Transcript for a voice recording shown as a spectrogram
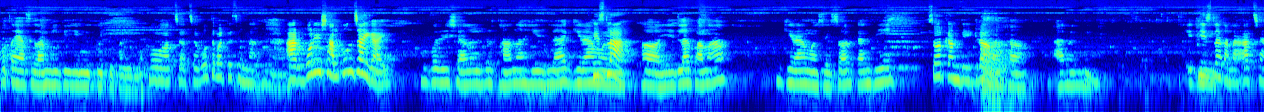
কোথায় আসলাম আমি কইতে পারি না। ও আচ্ছা আচ্ছা বলতে পারতেছেন না। আর বরিশাল কোন জায়গায়? বরিশাল থানা হিজলা গ্রাম হিজলা? হ্যাঁ হিজলা থানা গ্রাম আছে সরকান্দি। সরকান্দি গ্রাম? হ্যাঁ আর হিজলা থানা আচ্ছা।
